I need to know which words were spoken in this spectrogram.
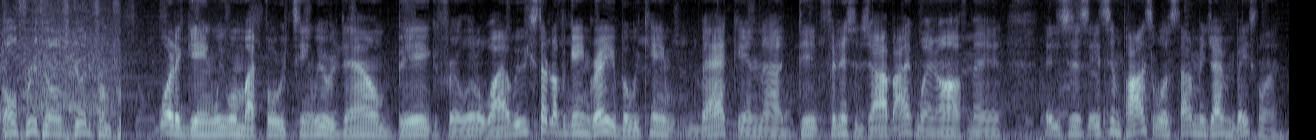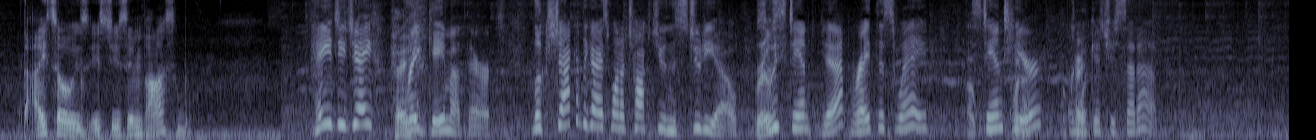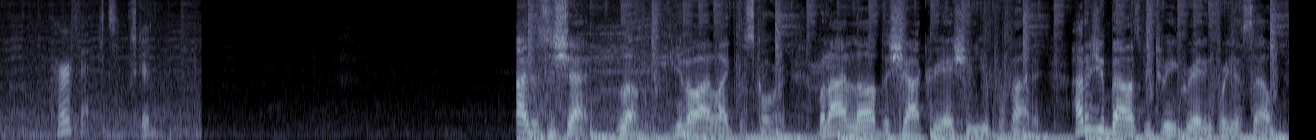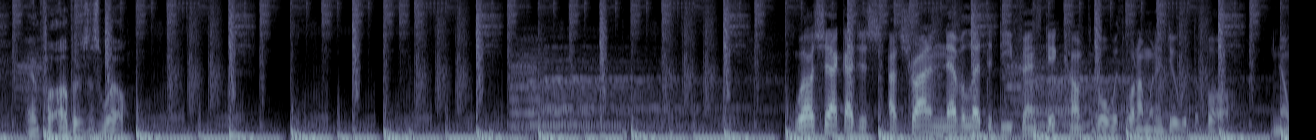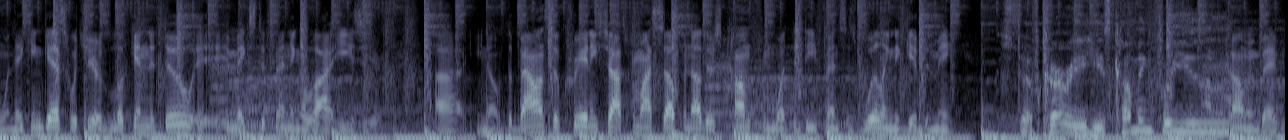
Both free throws good from. What a game. We won by 14. We were down big for a little while. We started off the game great, but we came back and uh, did finish the job. I went off, man. It's just, it's impossible to stop me driving baseline. The ISO is, it's just impossible. Hey, DJ. Hey. Great game out there. Look, Shaq and the guys want to talk to you in the studio. Really? So stand, yeah, right this way. Oh, stand here, and okay. we'll get you set up. Perfect. It's good. Hi, this is Shaq. Look, you know I like the score, but I love the shot creation you provided. How did you balance between creating for yourself and for others as well? Well, Shaq, I just I try to never let the defense get comfortable with what I'm going to do with the ball. You know, when they can guess what you're looking to do, it, it makes defending a lot easier. Uh, you know, the balance of creating shots for myself and others comes from what the defense is willing to give to me. Steph Curry, he's coming for you. I'm coming, baby.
